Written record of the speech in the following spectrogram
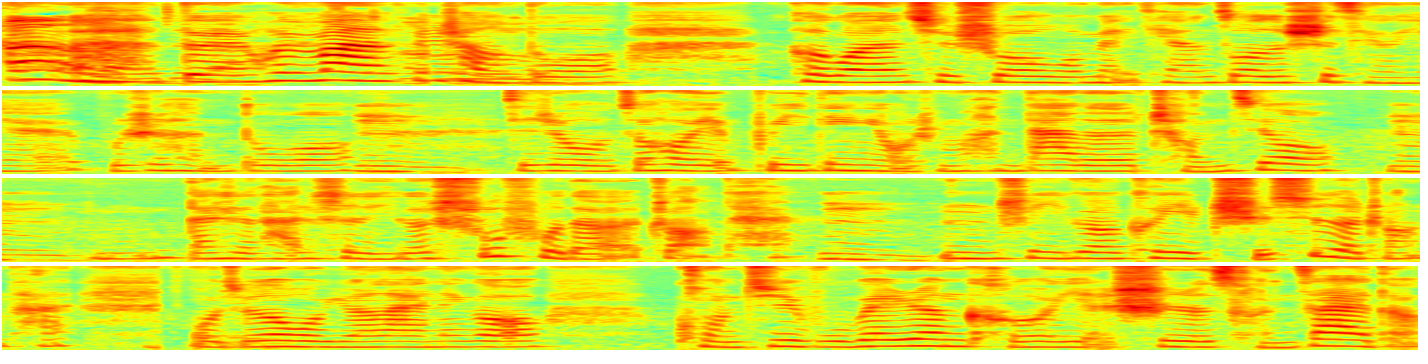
慢了，对，会慢非常多。客观去说，我每天做的事情也不是很多。嗯，其实我最后也不一定有什么很大的成就。嗯嗯，但是它是一个舒服的状态。嗯嗯，是一个可以持续的状态。我觉得我原来那个恐惧不被认可也是存在的，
